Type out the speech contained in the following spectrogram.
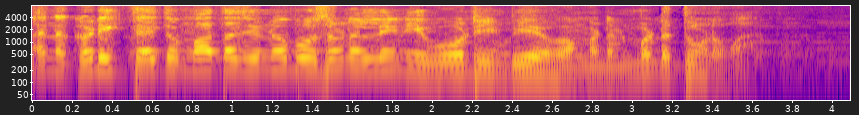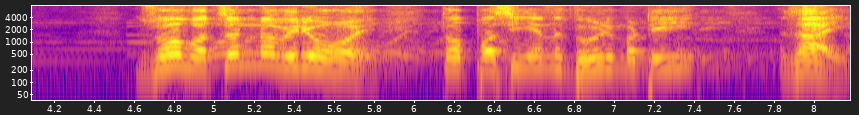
અને ઘડીક થાય તો માતાજી નબોસણ લઈને ઓઢીને બેહવા માંડે ને ધૂણવા. જો વચન ન વીર્યો હોય, તો પછી એને ધૂળ મટી જાય.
